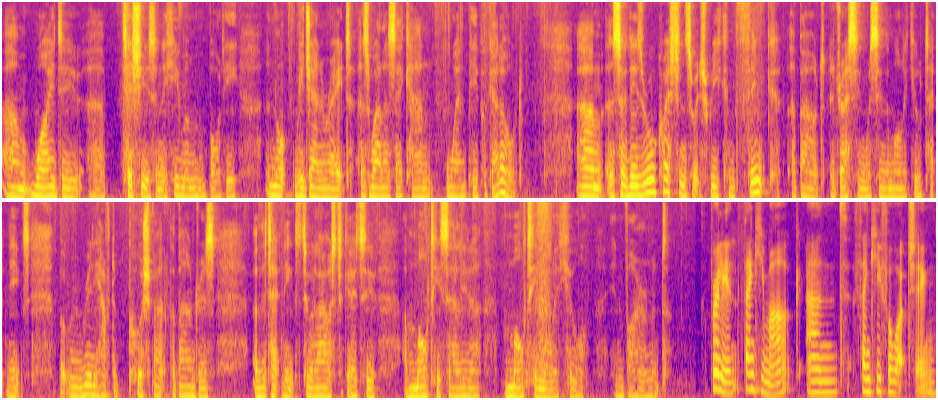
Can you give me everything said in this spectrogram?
Um, why do uh, tissues in the human body not regenerate as well as they can when people get old? Um, and so these are all questions which we can think about addressing with single molecule techniques, but we really have to push back the boundaries of the techniques to allow us to go to a multicellular, multi-molecule environment. Brilliant. Thank you, Mark, and thank you for watching.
